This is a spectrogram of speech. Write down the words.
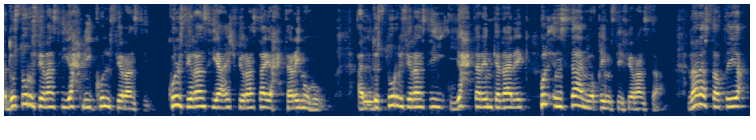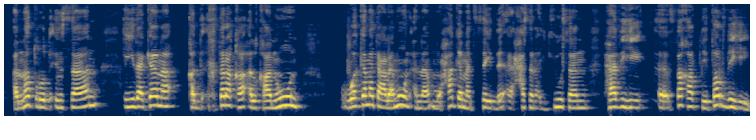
الدستور الفرنسي يحمي كل فرنسي. كل فرنسي يعيش في فرنسا يحترمه. الدستور الفرنسي يحترم كذلك كل إنسان يقيم في فرنسا. لا نستطيع أن نطرد إنسان إذا كان قد اخترق القانون. وكما تعلمون أن محاكمة السيد حسن أيكيوسن هذه آه، فقط لطرده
